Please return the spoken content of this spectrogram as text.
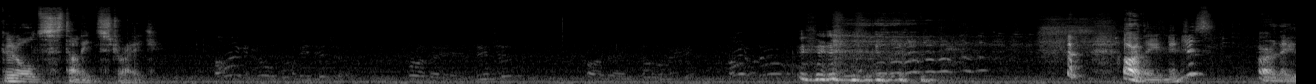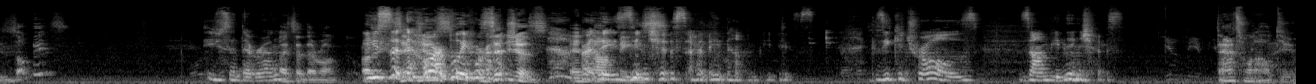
Good old stunning strike. Are they ninjas? Are they zombies? you said that wrong. I said that wrong. You Are they said that zinjas? horribly wrong. Zinjas and Are they ninjas? Are they zombies? Because he controls zombie ninjas. That's what I'll do.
